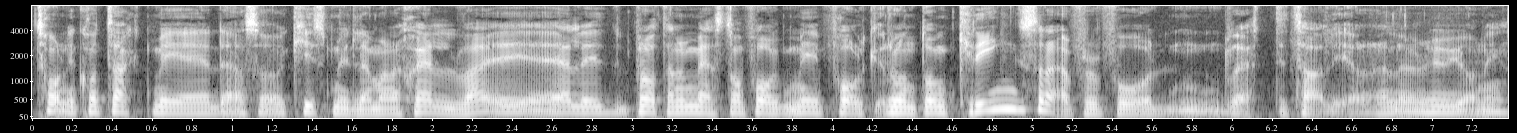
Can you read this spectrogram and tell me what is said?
Tar ni kontakt med alltså, KISS-medlemmarna själva eller pratar ni mest om folk, med folk runt omkring sådär för att få rätt detaljer? Eller hur gör ni?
